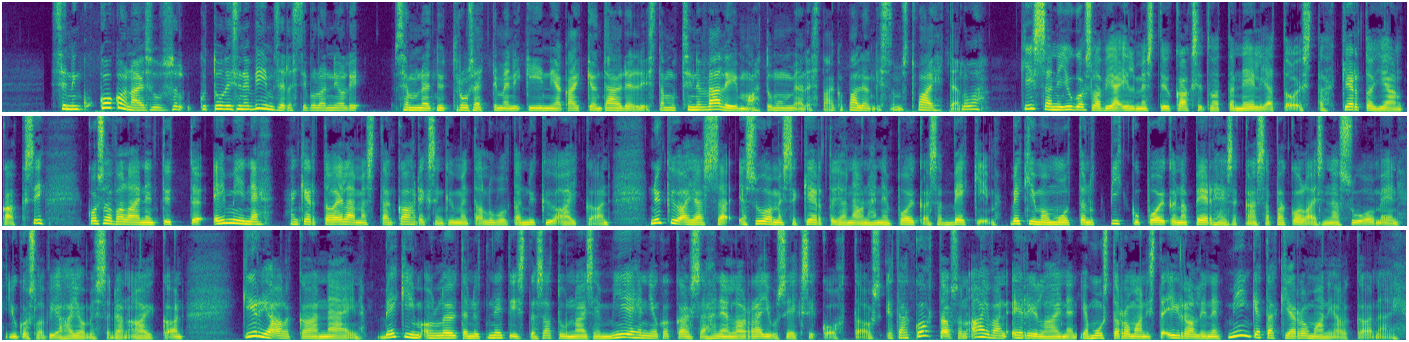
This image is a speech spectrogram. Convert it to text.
se niin kuin kokonaisuus, kun tuli sinne viimeiselle sivulle, niin oli semmoinen, että nyt rusetti meni kiinni ja kaikki on täydellistä, mutta sinne väliin mahtui mun mielestä aika paljonkin semmoista vaihtelua. Kissani Jugoslavia ilmestyy 2014. Kertojia on kaksi. Kosovalainen tyttö Emine, hän kertoo elämästään 80-luvulta nykyaikaan. Nykyajassa ja Suomessa kertojana on hänen poikansa Bekim. Bekim on muuttanut pikkupoikana perheensä kanssa pakolaisena Suomeen Jugoslavia hajomissodan aikaan. Kirja alkaa näin. Bekim on löytänyt netistä satunnaisen miehen, jonka kanssa hänellä on raju seksikohtaus. Ja tämä kohtaus on aivan erilainen ja muusta romaanista irrallinen. Minkä takia romaani alkaa näin?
